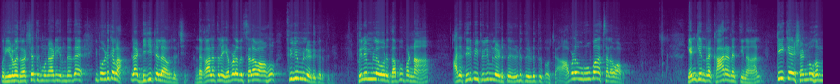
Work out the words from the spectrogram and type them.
ஒரு இருபது வருஷத்துக்கு முன்னாடி இருந்ததை இப்போ எடுக்கலாம். இல்லை டிஜிட்டலாக வந்துடுச்சு. அந்த காலத்தில் எவ்வளவு செலவாகும்? ஃபிலிமில் எடுக்கிறதுக்கு. ஃபிலிமில் ஒரு தப்பு பண்ணால் அதை திருப்பி ஃபிலிமில் எடுத்து எடுத்து எடுத்து போச்சா? அவ்வளவு ரூபா செலவாகும். என்கின்ற காரணத்தினால் டி கே சண்முகம்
